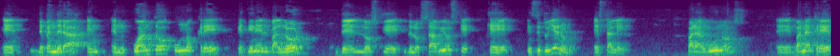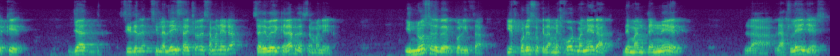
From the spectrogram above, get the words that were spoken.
eh, dependerá en, en cuánto uno cree que tiene el valor de los, que, de los sabios que, que instituyeron esta ley. Para algunos eh, van a creer que ya si, la, si, la ley se ha hecho de esa manera, se debe de quedar de esa manera y no se debe de actualizar. Y es por eso que la mejor manera de mantener la, las leyes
